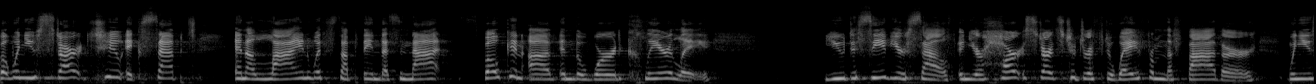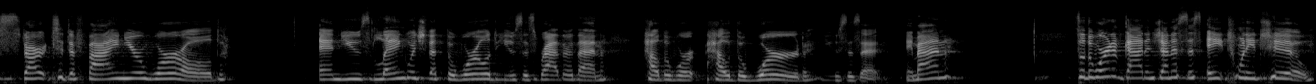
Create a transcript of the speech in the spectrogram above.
But when you start to accept and align with something that's not spoken of in the word clearly, you deceive yourself and your heart starts to drift away from the Father when you start to define your world and use language that the world uses rather than how the word how the word uses it. Amen. So the word of God in Genesis 8:22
